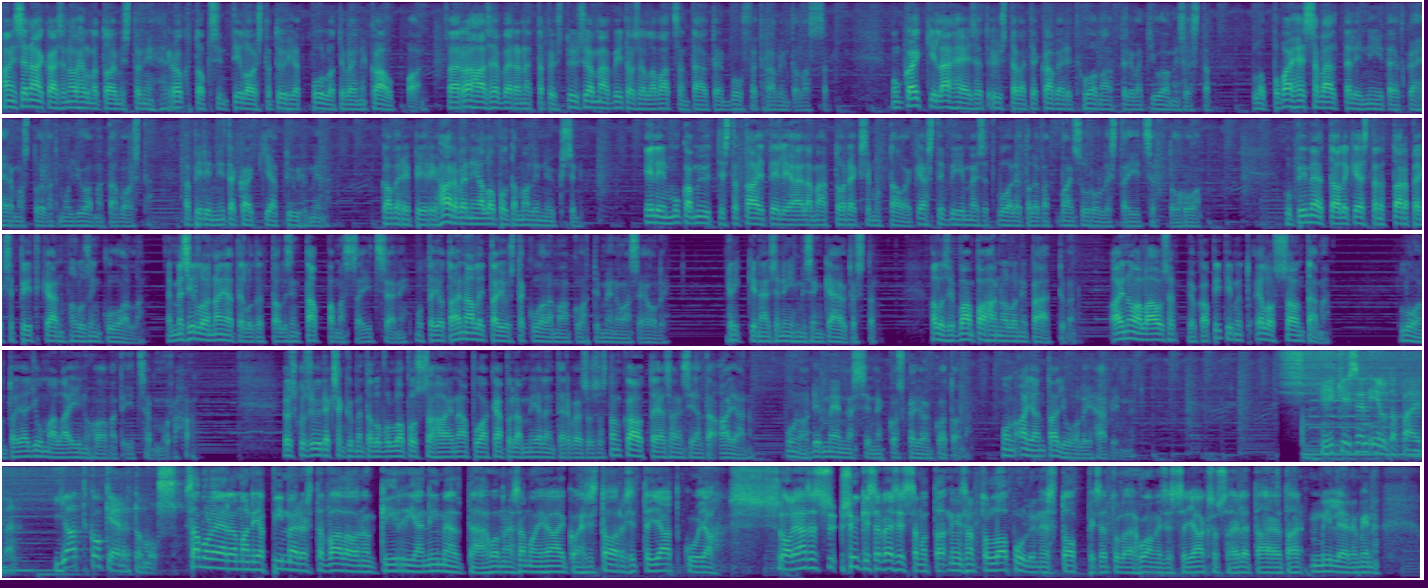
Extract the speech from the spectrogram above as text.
Hain sen aikaisen ohjelmatoimistoni Rocktopsin tiloista tyhjät pullot ja vein kauppaan. Sain rahaa sen verran, että pystyin syömään vitosella vatsan täyteen buffet-ravintolassa. Mun kaikki läheiset, ystävät ja kaverit huomauttelivat juomisesta. Loppuvaiheessa välttelin niitä, jotka hermostuivat mun juomatavoista. Mä pidin niitä kaikkia tyhminä. Kaveripiiri harveni ja lopulta mä olin yksin. Elin muka myyttistä taiteilijaelämää todeksi, mutta oikeasti viimeiset vuodet olivat vain surullista itsetuhoa. Kun pimeyttä oli kestänyt tarpeeksi pitkään, halusin kuolla. Emme silloin ajatellut, että olisin tappamassa itseäni, mutta jotain alitajuista kuolemaa kohti menoa se oli. Rikkinäisen ihmisen käytöstä. Halusin vaan pahan oloni päättyvän. Ainoa lause, joka piti minut elossa on tämä. Luonto ja Jumala inhoavat itsemurhaa. Joskus 90-luvun lopussa hain apua Käpylän mielenterveysosaston kautta ja sain sieltä ajan. Unohdin mennä sinne, koska join kotona. Mun ajan taju oli hävinnyt. Hikisen iltapäivän jatkokertomus. Samuel Edelman ja Pimeydestä valoon on kirja nimeltään huomenna samoihin aikoihin. Siis story sitten jatkuu ja olihan se sy- synkissä vesissä, mutta niin sanottu lopullinen stoppi, se tulee huomisessa jaksossa. Eletään jotain millenniumin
